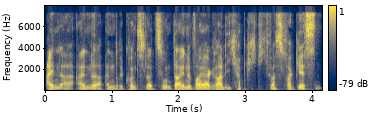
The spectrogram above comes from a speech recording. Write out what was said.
eine, eine andere Konstellation. Deine war ja gerade, ich habe richtig was vergessen.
